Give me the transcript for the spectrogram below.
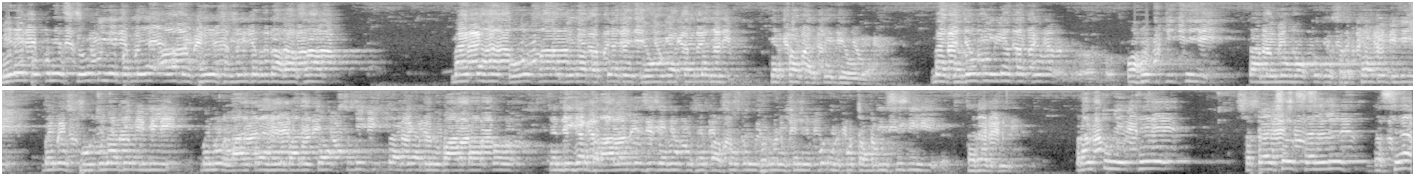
ਮੇਰੇ ਪੁੱਤ ਨੇ ਸਿਕਿਉਰਿਟੀ ਦੇ ਬਦਲੇ ਆ ਬੈਠੇ ਸੁਖਵਿੰਦਰ ਰੰਧਾਵਾ ਸਾਹਿਬ। ਮੈਂ ਕਹਾ 2 ਸਾਲ ਮੇਰਾ ਬੱਚਾ ਜੇ ਜਿਉ ਗਿਆ ਤਾਂ ਇਹਨਾਂ ਦੀ ਕਿਰਪਾ ਕਰਕੇ ਜਿਉ ਗਿਆ। ਮੈਂ ਜਦੋਂ ਵੀ ਇਹਨਾਂ ਤੱਕ ਪਹੁੰਚ ਕੀਤੀ ਤਾਂ ਮੈਨੂੰ ਮੌਕੇ ਤੇ ਸੁਰੱਖਿਆ ਵੀ ਮਿਲੀ, ਮੈਨੂੰ ਸੂਚਨਾ ਵੀ ਮਿਲੀ, ਮੈਨੂੰ ਇਲਾਜ ਰਹਿਣ ਬਾਰੇ ਚੌਕਸ ਵੀ ਕੀਤਾ ਗਿਆ। ਮੈਨੂੰ ਬਾਰ-ਬਾਰ ਤੋਂ ਚੰਡੀਗੜ੍ਹ ਬੁਲਾ ਲੈਂਦੇ ਸੀ, ਜਦੋਂ ਕਿਸੇ ਪਾਸੋਂ ਕੋਈ ਇਨਫੋਰਮੇਸ਼ਨ ਇਨਪੁਟ ਆਉਂਦੀ ਸੀਗੀ ਤਰ੍ਹਾਂ ਦੀ ਪਰੰਤੂ ਇੱਥੇ ਸਪੈਸ਼ਲ ਸੈੱਲ ਨੇ ਦੱਸਿਆ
